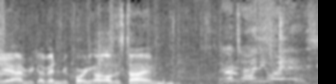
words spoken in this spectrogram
Yeah, I'm. Re- I've been recording all, all this time. Look how tiny mine is.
